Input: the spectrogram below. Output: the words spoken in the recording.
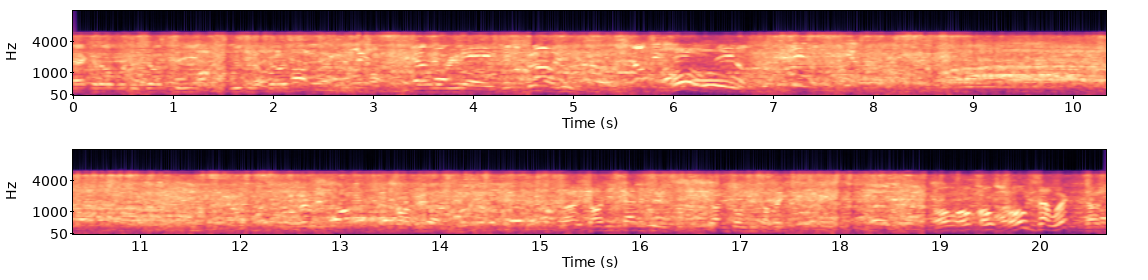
backing up with the jump seat, using the gun on the reload. Then they'll lose. Oh! Alright, doggy status is Doggy told you something. Oh, oh, oh, oh, does that work? That was.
